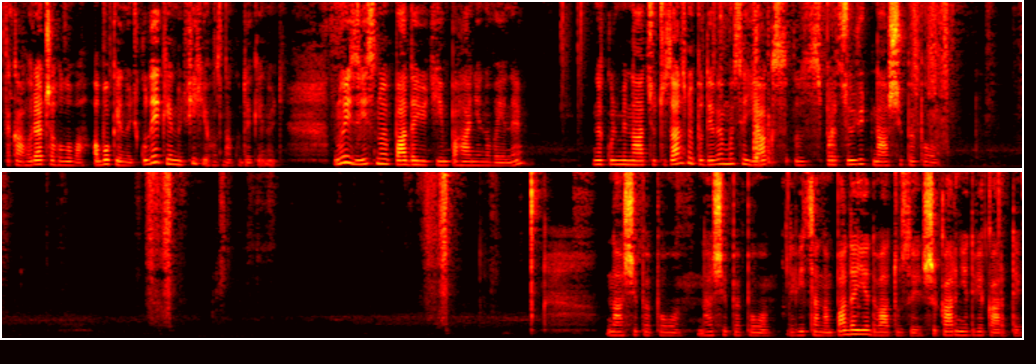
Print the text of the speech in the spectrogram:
Така горяча голова. Або кинуть, куди кинуть, фіг його зна, куди кинуть. Ну і, звісно, падають їм погані новини на кульмінацію. То зараз ми подивимося, як спрацюють наші ППО. Наші ППО, наші ППО. Дивіться, нам падає два тузи, шикарні дві карти.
